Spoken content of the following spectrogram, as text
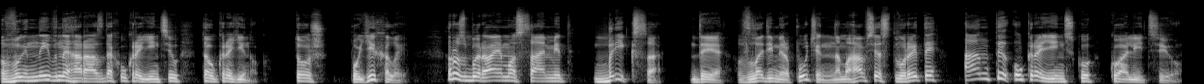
винний в негараздах українців та українок. Тож поїхали, розбираємо саміт Брікса, де Владимир Путін намагався створити антиукраїнську коаліцію.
